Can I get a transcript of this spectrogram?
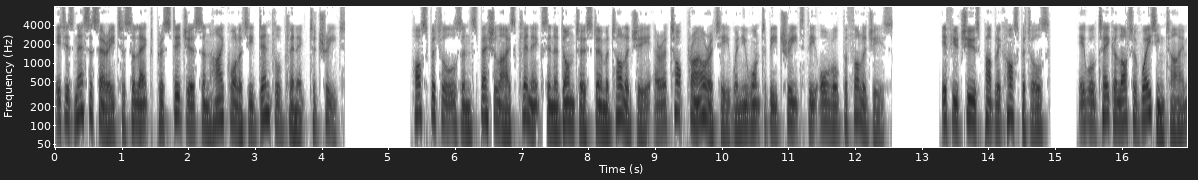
it is necessary to select prestigious and high-quality dental clinic to treat. Hospitals and specialized clinics in odontostomatology are a top priority when you want to be treat the oral pathologies. If you choose public hospitals, it will take a lot of waiting time,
